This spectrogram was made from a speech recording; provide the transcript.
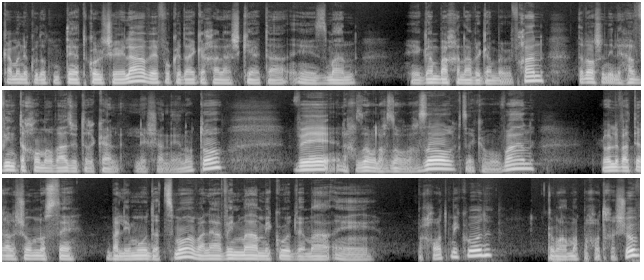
כמה נקודות נותנת כל שאלה ואיפה כדאי ככה להשקיע את הזמן אה, גם בהכנה וגם במבחן. דבר שני, להבין את החומר ואז יותר קל לשנן אותו, ולחזור, לחזור, לחזור, זה כמובן, לא לוותר על שום נושא בלימוד עצמו, אבל להבין מה המיקוד ומה אה, פחות מיקוד, כלומר מה פחות חשוב.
